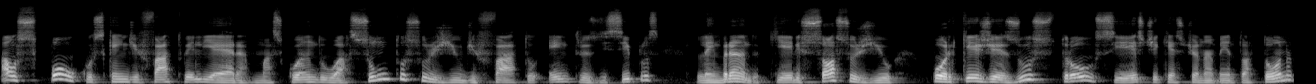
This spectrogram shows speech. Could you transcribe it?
aos poucos quem de fato ele era, mas quando o assunto surgiu de fato entre os discípulos, Lembrando que ele só surgiu porque Jesus trouxe este questionamento à tona,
